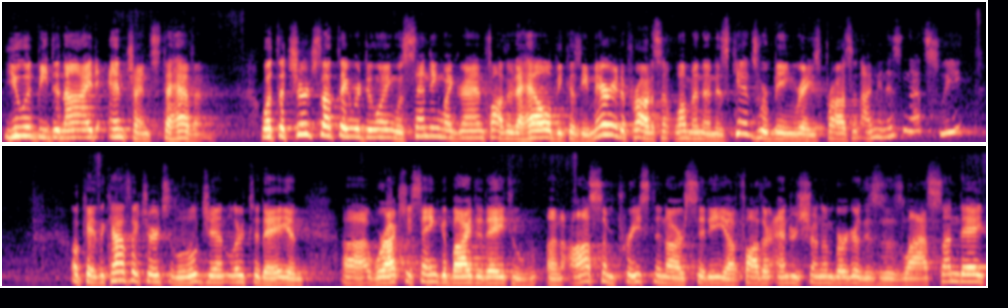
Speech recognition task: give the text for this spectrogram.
you would be denied entrance to heaven. What the church thought they were doing was sending my grandfather to hell because he married a Protestant woman and his kids were being raised Protestant. I mean, isn't that sweet? Okay, the Catholic Church is a little gentler today, and uh, we're actually saying goodbye today to an awesome priest in our city, uh, Father Andrew Schoenenberger. This is his last Sunday,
